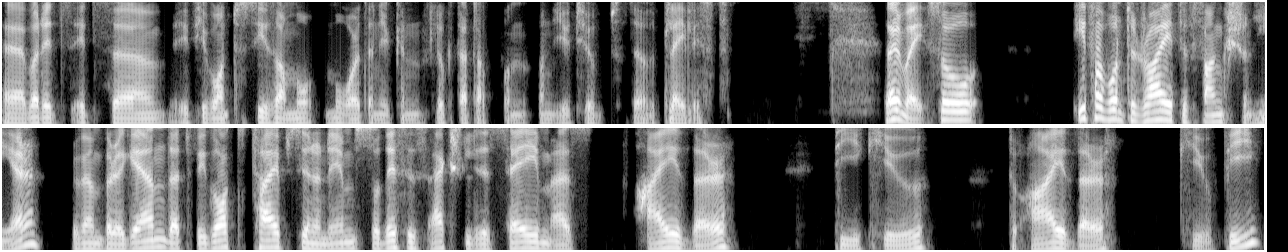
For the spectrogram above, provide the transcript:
Uh, but it's it's um, if you want to see some more, more, then you can look that up on on YouTube, the playlist. Anyway, so if I want to write a function here, remember again that we got type synonyms. So this is actually the same as either PQ to either QP.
